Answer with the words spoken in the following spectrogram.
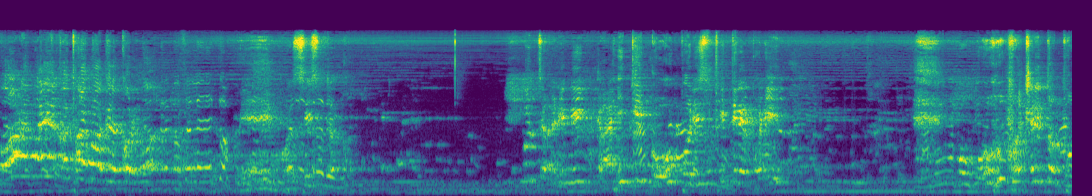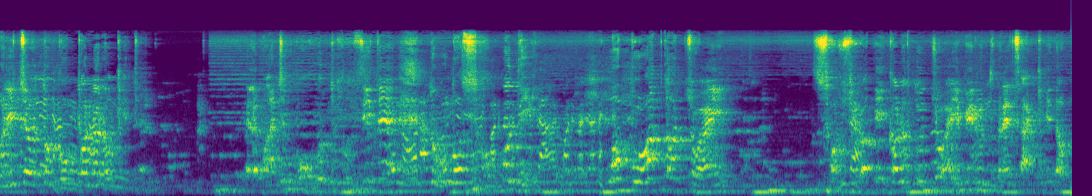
ପାଇଁ ଏ କଥା ଆମ ଆଗରେ କହିଲ ମୁଁ ଜାଣିନି କାହିଁକି କୋଉ ପରିସ୍ଥିତିରେ ପଡ଼ି ମୋ ବହୁ ପଛରେ ତୋ ପରିଚୟ ତୁ ଗୋପନ ରଖିଥାଏ आज बहुत खुशी थे तुम वो संपत्ति वो बहुत तो ज्वाई শ্বশুর কি কোনো তু জয় বিরুদ্ধে সাক্ষী দেব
